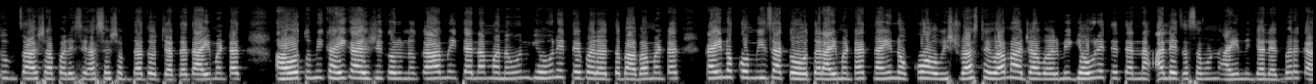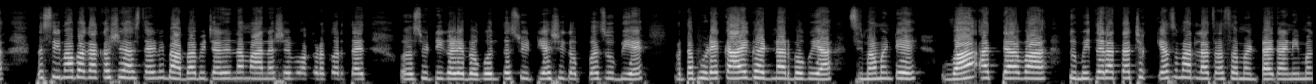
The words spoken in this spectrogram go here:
तुमचं? अशा परिस्थिती अशा शब्दात विचारतात. आई म्हणतात अहो तुम्ही काही काळजी करू नका मी त्यांना मनवून घेऊन येते परत. तर बाबा म्हणतात काही नको मी जातो. तर आई म्हणतात नाही नको विश्वास ठेवा माझ्यावर मी घेऊन येते त्यांना आलेच. असं म्हणून आई निघाल्यात बरं का? तर सीमा बघा कशी असते आणि बाबा बिचाऱ्यांना मान असे वाकडं करतायत सुटीकडे स्वीटीकडे बघून तर स्वीटी अशी गप्पच उभी आहे. आता पुढे काय घडणार बघूया. सीमा म्हणते वा आत्या वा तुम्ही तर आता छक्क्याच मारलाच असं म्हणतायत. आणि मग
